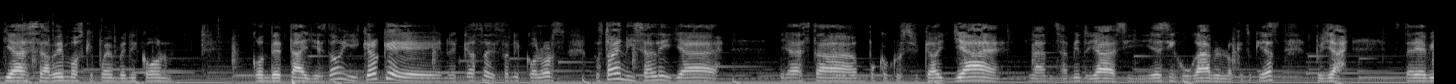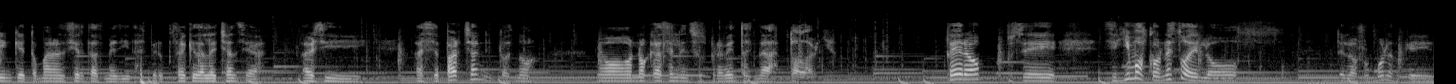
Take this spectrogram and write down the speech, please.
ya sabemos que pueden venir con con detalles, ¿no? Y creo que en el caso de Sonic Colors, pues todavía ni sale y ya ya está un poco crucificado, ya lanzamiento, ya si es injugable lo que tú quieras, pues ya estaría bien que tomaran ciertas medidas, pero pues hay que darle chance a, ver si, a se parchan, entonces no, no, no cancelen sus preventas ni nada todavía. Pero, pues, eh, seguimos con esto de los de los rumores, porque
